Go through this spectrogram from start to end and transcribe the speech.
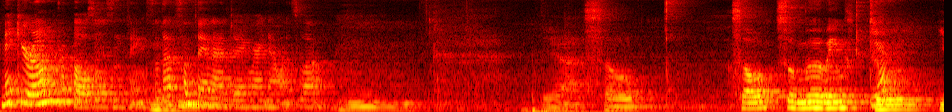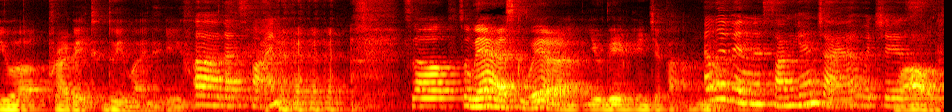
make your own proposals and things. So that's Mhm. something that I'm doing right now as well. Mm. Yeah. So, so so moving to your private. Do you mind if? Uh, that's fine. So so may I ask where you live in Japan? I live in Sangenjaya, which is Wow,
